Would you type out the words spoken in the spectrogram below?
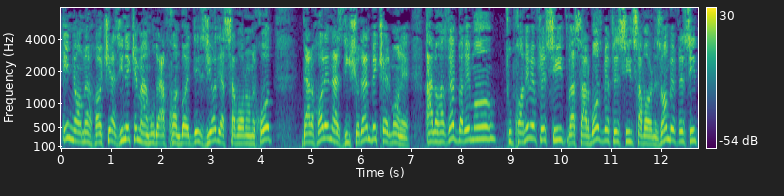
این نامه حاکی از اینه که محمود افغان با عده زیادی از سواران خود در حال نزدیک شدن به کرمانه. اعلی حضرت برای ما توپخانه بفرستید و سرباز بفرستید سوار نظام بفرستید.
